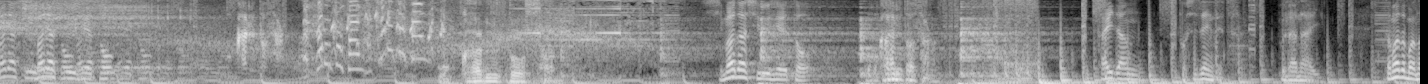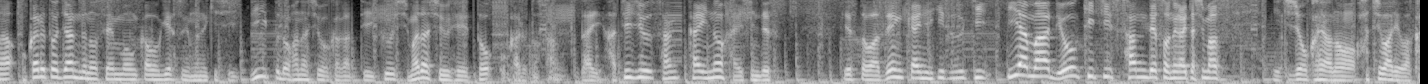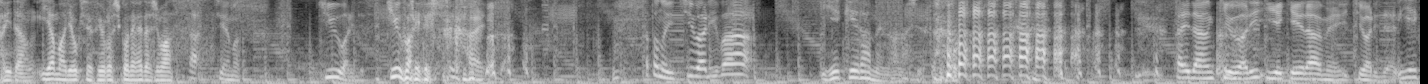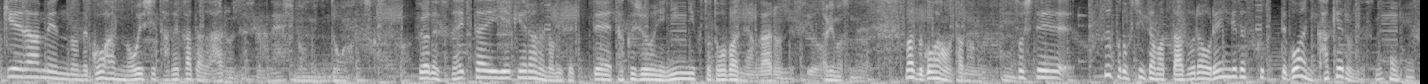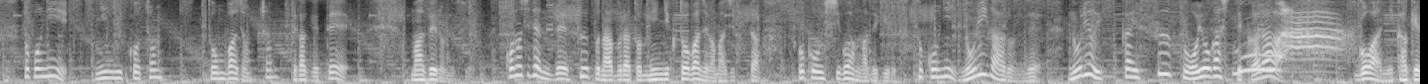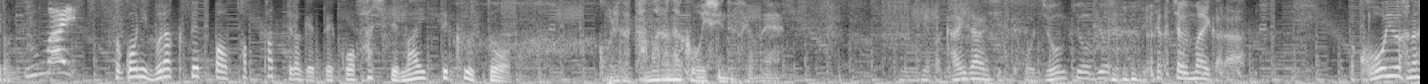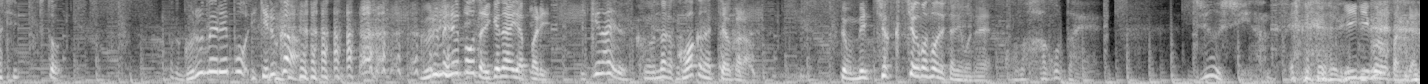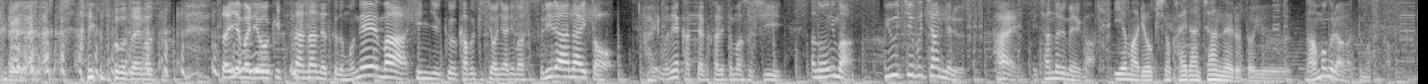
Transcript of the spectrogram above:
島田秀平とオカルトさん。島田秀平とオカルトさん。怪談都市伝説占い。さまざまなオカルトジャンルの専門家をゲストにお招きしディープの話を伺っていく島田秀平とオカルトさん。第83回の配信ですゲストは前回に引き続き井山良吉さんです。お願いいたします。日常会話の8割は怪談井山良樹先生よろしくお願いいたします。あ違います。9割です。9割でしたか、はい。あとの1割は家系ラーメンの話ですね。階段9割家系ラーメン1割で。家系ラーメンの、ね、ご飯の美味しい食べ方があるんですよね。ちなみにどうなんですか？それはです大体家系ラーメンのお店って卓上にニンニクと豆板醤があるんですよ。ありますね。まずご飯を頼む、うん。そしてスープの縁に溜まった油をレンゲですくってご飯にかけるんですね。ほんほんほんそこにニンニクをちょん豆板醤ちょんってかけて混ぜるんですよ。この時点でスープの油とニンニク豆板醤が混じったすごく美味しいご飯ができる。そこに海苔があるんで海苔を一回スープを泳がしてからご飯にかけるんです。うまい！そこにブラックペッパーをパッパってかけてこう箸で巻いて食うとこれがたまらなく美味しいんですよね。やっぱ怪談師ってこう状況描写がめちゃくちゃうまいからこういう話ちょっとグルメレポいけるか？グルメレポートはいけないやっぱり。いけないですか？うんなんか怖くなっちゃうから。でもめちゃくちゃうまそうでしたね今ね。この歯ごたえジューシーなんですよ BB 五郎さんみたいな感じ。ありがとうございます。さあ山良吉さんなんですけどもねまあ新宿歌舞伎町にありますスリラーナイト、はい。今ね活躍されてますしあの今 YouTube チャンネルはいチャンネル名が。井山良吉の怪談チャンネルという。何本ぐらい上がってますか？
